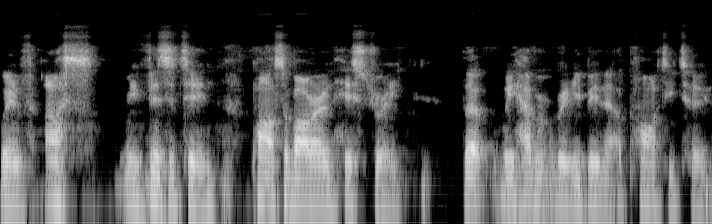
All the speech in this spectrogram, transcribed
with us revisiting parts of our own history that we haven't really been at a party to.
